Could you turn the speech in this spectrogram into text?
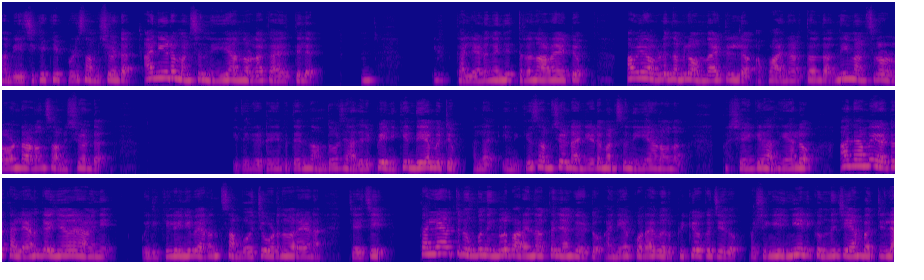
നവ്യേച്ചിക്കൊക്കെ ഇപ്പോഴും സംശയമുണ്ട്. അനിയുടെ മനസ്സ് നീയാന്നുള്ള കാര്യത്തിൽ. കല്യാണം കഴിഞ്ഞ് ഇത്ര നാളായിട്ടും അവനും അവളും തമ്മിൽ ഒന്നായിട്ടില്ലല്ലോ. അപ്പൊ അതിനർത്ഥം എന്താ? നീ മനസ്സിലുള്ളതുകൊണ്ടാണോ സംശയമുണ്ട്. ഇത് കേട്ടുകഴിഞ്ഞപ്പത്തേനും നന്ദു പറഞ്ഞു അതിനിപ്പോ എനിക്ക് എന്ത് ചെയ്യാൻ പറ്റും? അല്ല എനിക്ക് സംശയമുണ്ട് അനിയുടെ മനസ്സ് നീയാണോന്ന്. പക്ഷേ എങ്കിൽ അറിയാലോ അനാമയായിട്ട് കല്യാണം കഴിഞ്ഞവൻ അവന്. ഒരിക്കലും ഇനി വേറെ സംഭവിച്ചു കൂടെന്ന് പറയണ. ചേച്ചി കല്യാണത്തിന് മുമ്പ് നിങ്ങൾ പറയുന്നതൊക്കെ ഞാൻ കേട്ടു. അനിയെ കുറെ വെറുപ്പിക്കുകയൊക്കെ ചെയ്തു. പക്ഷെങ്കിൽ ഇനി എനിക്കൊന്നും ചെയ്യാൻ പറ്റില്ല.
